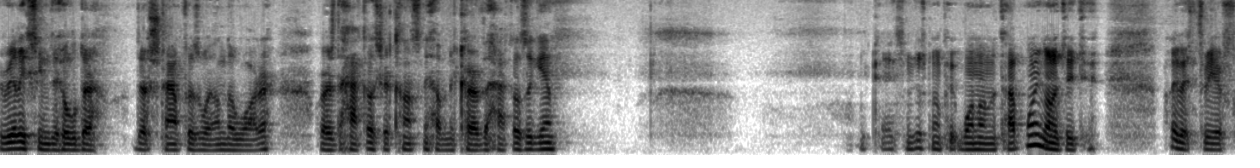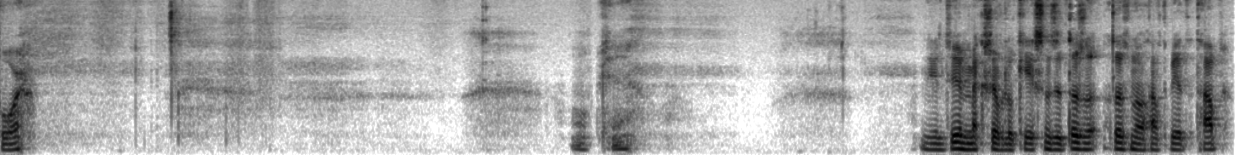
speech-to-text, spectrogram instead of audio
they really seem to hold their, their strength as well in the water. Whereas the hackles, you're constantly having to curve the hackles again. Okay, so I'm just going to put one on the top. I'm going to do two, probably about three or four. Okay. You can do a mixture of locations. It doesn't it doesn't all have to be at the top.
